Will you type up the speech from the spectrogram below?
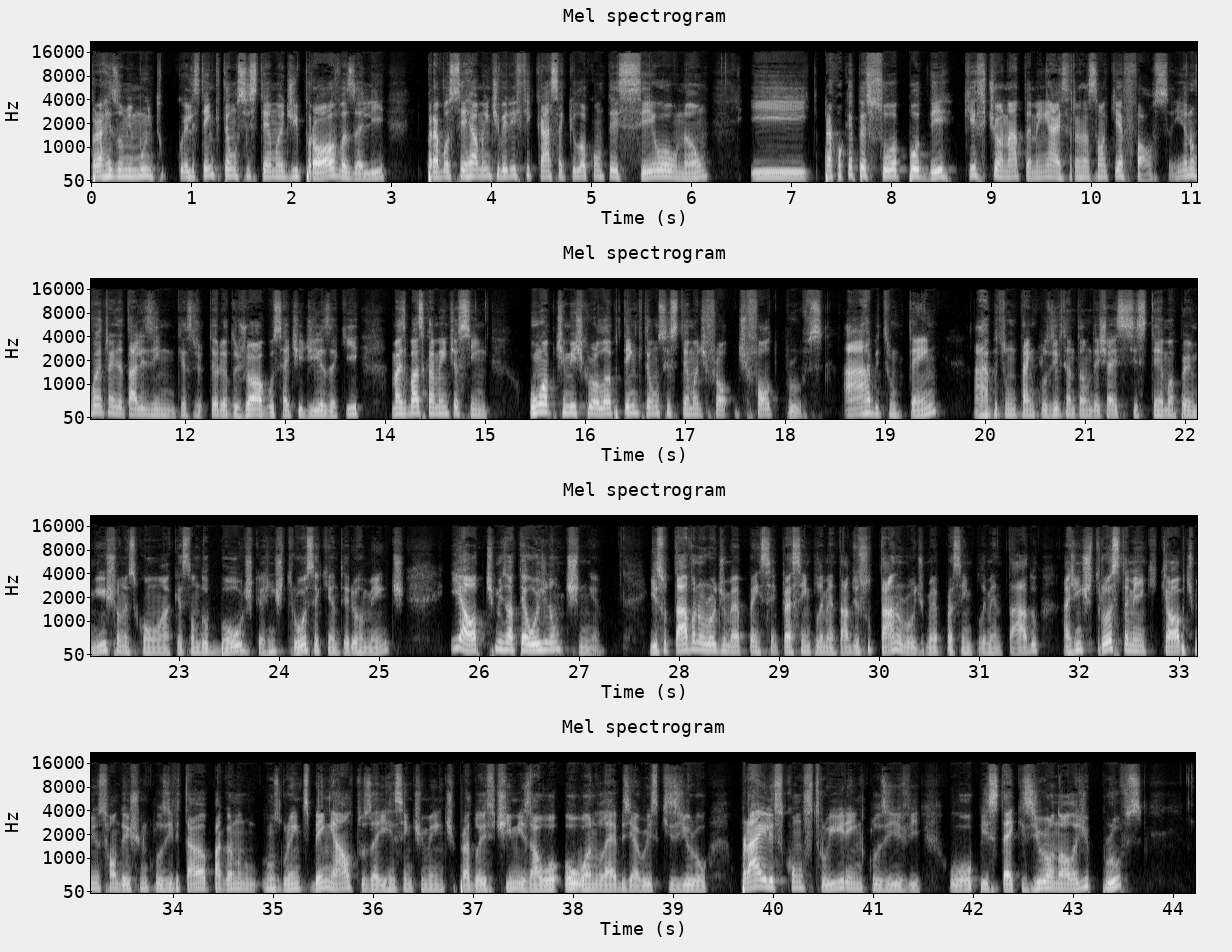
para resumir muito, eles têm que ter um sistema de provas ali para você realmente verificar se aquilo aconteceu ou não e para qualquer pessoa poder questionar também, ah, essa transação aqui é falsa. E eu não vou entrar em detalhes em teoria do jogo, sete dias aqui, mas basicamente assim, um Optimistic Rollup tem que ter um sistema de default proofs. A Arbitrum tem, a Arbitrum está inclusive tentando deixar esse sistema permissionless com a questão do bold que a gente trouxe aqui anteriormente, e a Optimism até hoje não tinha. Isso estava no roadmap para ser implementado, isso está no roadmap para ser implementado. A gente trouxe também aqui que a Optimus Foundation, inclusive, estava pagando uns grants bem altos aí recentemente para dois times, a O1 Labs e a Risk Zero, para eles construírem, inclusive, o OpenStack Zero Knowledge Proofs.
